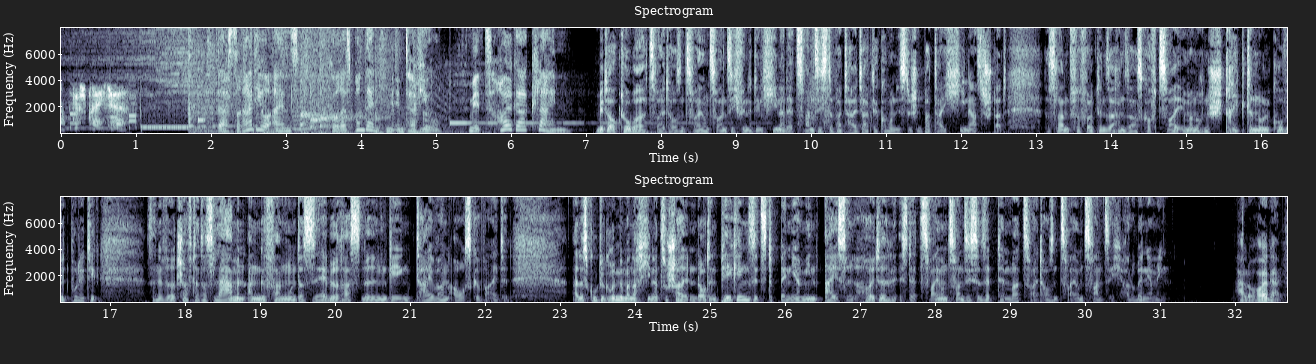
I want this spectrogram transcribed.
Ferngespräche. Das Radio 1 Korrespondenteninterview mit Holger Klein. Mitte Oktober 2022 findet in China der 20. Parteitag der Kommunistischen Partei Chinas statt. Das Land verfolgt in Sachen SARS-CoV-2 immer noch eine strikte Null-Covid-Politik. Seine Wirtschaft hat das Lahmen angefangen und das Säbelrasseln gegen Taiwan ausgeweitet. Alles gute Gründe, mal nach China zu schalten. Dort in Peking sitzt Benjamin Eisel. Heute ist der 22. September 2022. Hallo Benjamin. Hallo Holger.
